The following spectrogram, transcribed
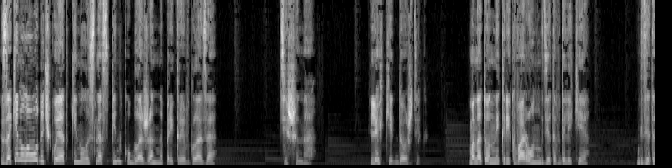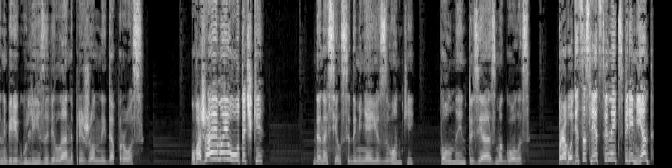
закинула удочку и откинулась на спинку, блаженно прикрыв глаза — Тишина. Легкий дождик. Монотонный крик ворон где-то вдалеке. Где-то на берегу Лиза вела напряженный допрос. «Уважаемые уточки!» Доносился до меня ее звонкий, полный энтузиазма голос. «Проводится следственный эксперимент.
